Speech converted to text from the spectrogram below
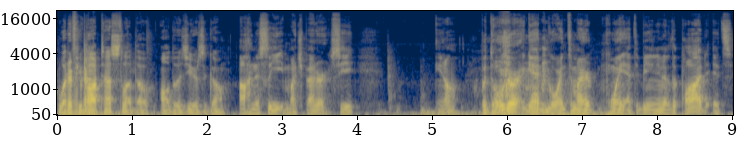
what if he bought Tesla though, all those years ago? honestly much better. See, you know, but those are again going to my point at the beginning of the pod. It's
